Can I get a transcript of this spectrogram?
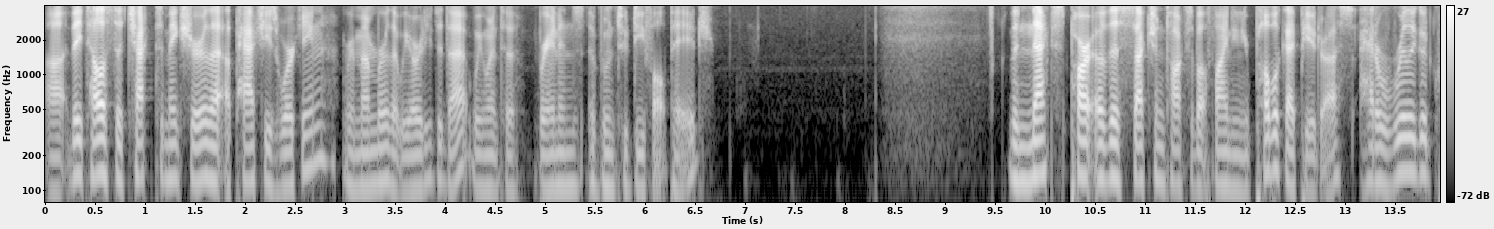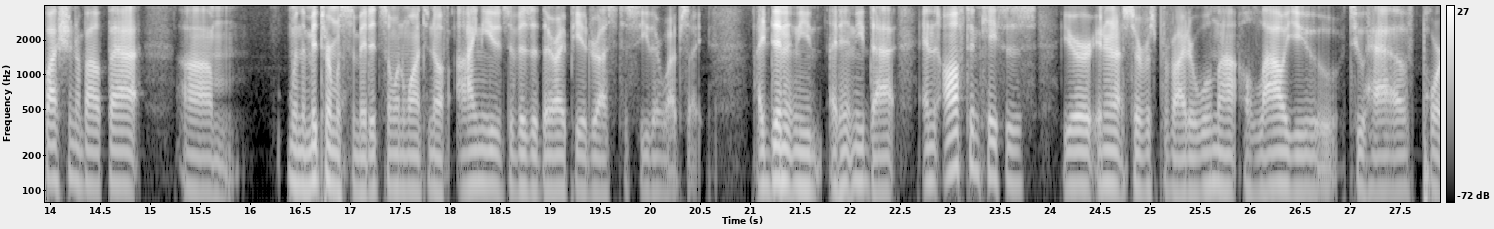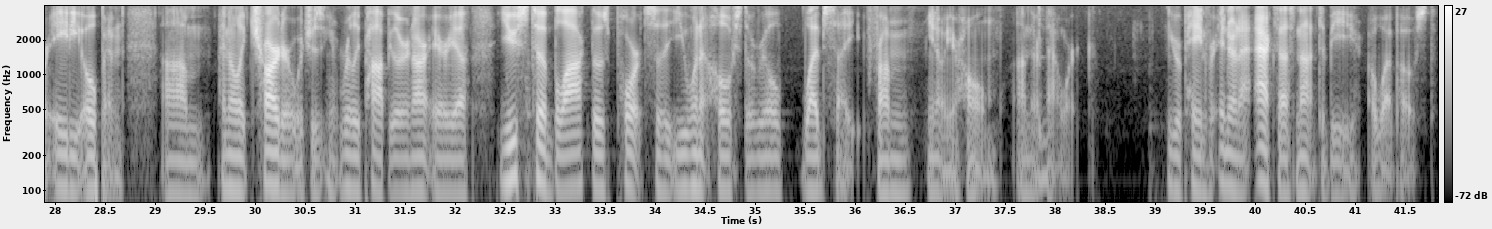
Uh, they tell us to check to make sure that Apache is working. Remember that we already did that. We went to Brandon's Ubuntu default page. The next part of this section talks about finding your public IP address. I had a really good question about that um, when the midterm was submitted. Someone wanted to know if I needed to visit their IP address to see their website. I didn't need I didn't need that. And often cases your internet service provider will not allow you to have port 80 open. Um, I know like Charter, which is really popular in our area, used to block those ports so that you wouldn't host a real website from you know your home on their network. You were paying for internet access, not to be a web host.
